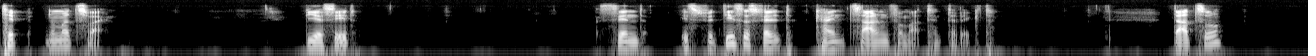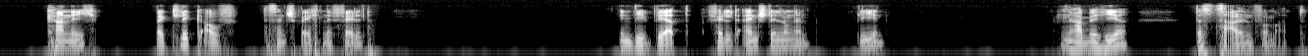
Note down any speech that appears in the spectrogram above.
Tipp Nummer 2 Wie ihr seht, sind, ist für dieses Feld kein Zahlenformat hinterlegt. Dazu kann ich bei Klick auf das entsprechende Feld in die Wertfeldeinstellungen gehen und habe hier das Zahlenformat.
